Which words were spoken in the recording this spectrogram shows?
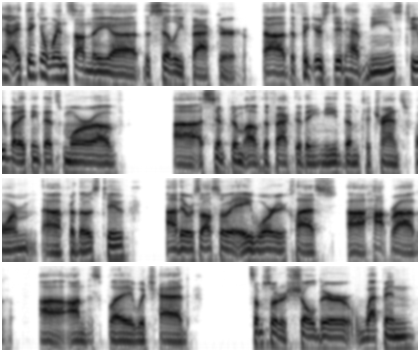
Yeah, I think it wins on the uh, the silly factor. Uh, the figures did have knees too, but I think that's more of uh, a symptom of the fact that they need them to transform uh, for those two. Uh, there was also a warrior class uh, hot rod uh, on display, which had some sort of shoulder weapon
